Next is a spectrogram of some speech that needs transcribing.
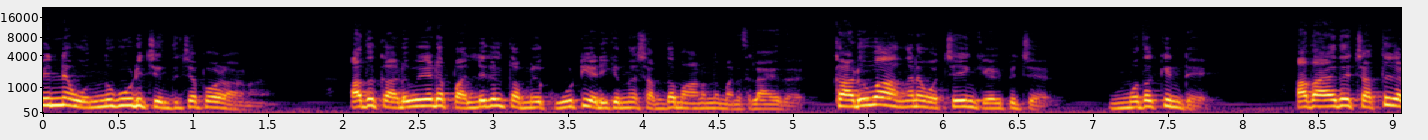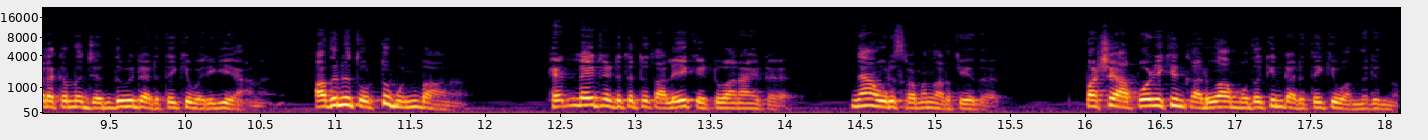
പിന്നെ ഒന്നുകൂടി ചിന്തിച്ചപ്പോഴാണ് അത് കടുവയുടെ പല്ലുകൾ തമ്മിൽ കൂട്ടിയടിക്കുന്ന ശബ്ദമാണെന്ന് മനസ്സിലായത്. കടുവ അങ്ങനെ ഒച്ചയും കേൾപ്പിച്ച് മുതക്കിന്റെ അതായത് ചത്തു കിടക്കുന്ന ജന്തുവിന്റെ അടുത്തേക്ക് വരികയാണ്. അതിന് തൊട്ടു മുൻപാണ് ഹെഡ്ലൈറ്റ് എടുത്തിട്ട് തലയിൽ കെട്ടുവാനായിട്ട് ഞാൻ ഒരു ശ്രമം നടത്തിയത്. പക്ഷെ അപ്പോഴേക്കും കടുവ മുതക്കിന്റെ അടുത്തേക്ക് വന്നിരുന്നു.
